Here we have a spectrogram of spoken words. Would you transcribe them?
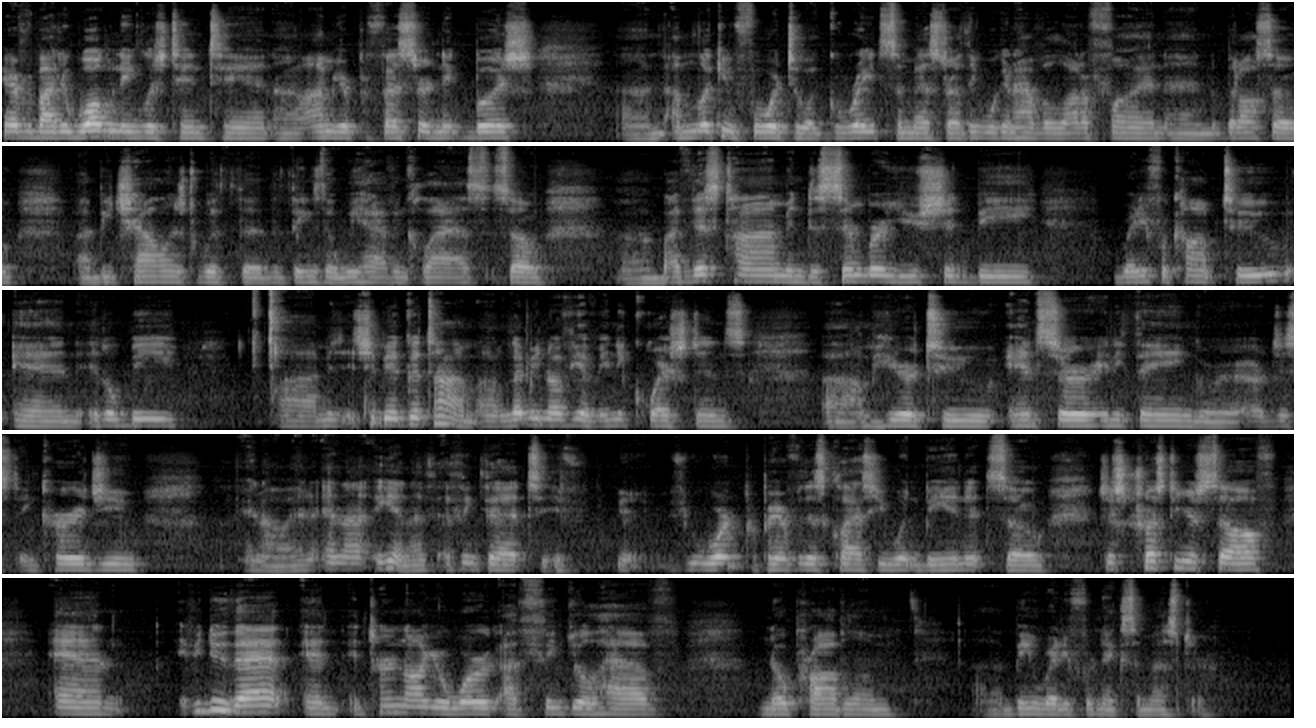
Hey everybody, welcome to English 1010. Uh, I'm your professor, Nick Bush. Um, I'm looking forward to a great semester. I think we're going to have a lot of fun, and but also uh, be challenged with the, the things that we have in class. So uh, by this time in December, you should be ready for Comp 2, and it'll be um, it should be a good time. Uh, let me know if you have any questions. Uh, I'm here to answer anything or, or just encourage you. You know, and, and I, again, I, th- I think that if if you weren't prepared for this class, you wouldn't be in it. So just trust in yourself. And if you do that and, and turn in all your work, I think you'll have no problem uh, being ready for next semester.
